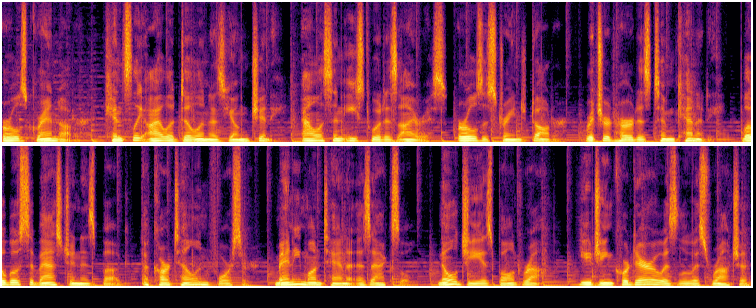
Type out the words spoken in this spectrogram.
Earl's granddaughter. Kinsley Isla Dillon as young Ginny. Allison Eastwood as Iris, Earl's estranged daughter. Richard Herd as Tim Kennedy. Lobo Sebastian as Bug, a cartel enforcer. Manny Montana as Axel. Noel G as Bald Rob. Eugene Cordero as Louis Rocha,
